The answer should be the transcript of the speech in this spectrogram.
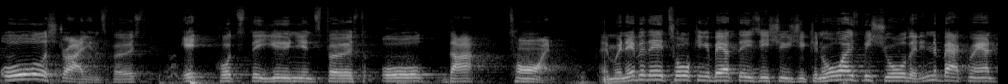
all Australians first. It puts the unions first all the time. And whenever they're talking about these issues, you can always be sure that in the background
